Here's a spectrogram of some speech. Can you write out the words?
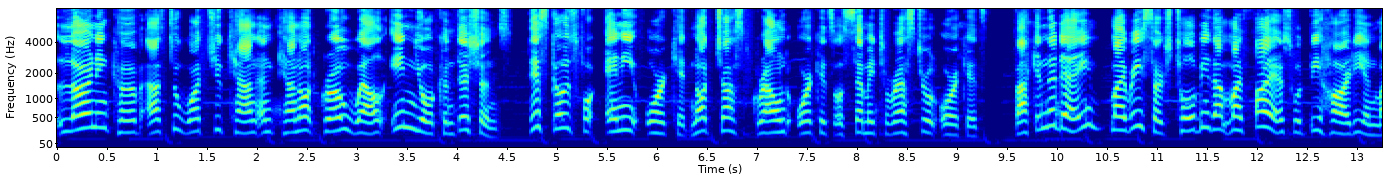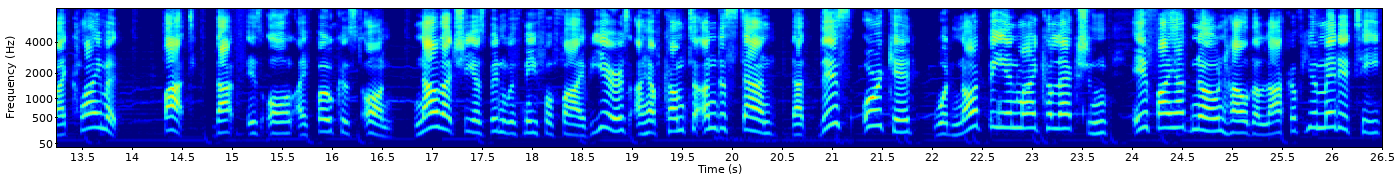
learning curve as to what you can and cannot grow well in your conditions. This goes for any orchid, not just ground orchids or semi-terrestrial orchids. Back in the day, my research told me that my Phaius would be hardy in my climate, but that is all I focused on. Now that she has been with me for five years, I have come to understand that this orchid would not be in my collection if I had known how the lack of humidity,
